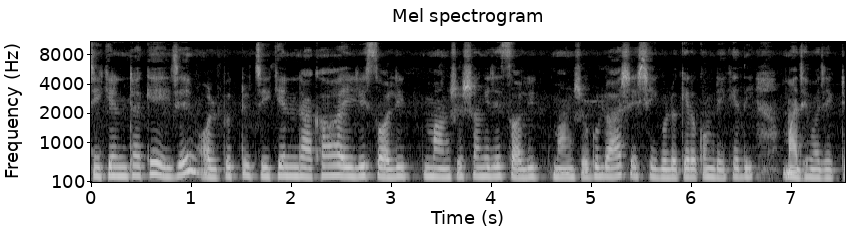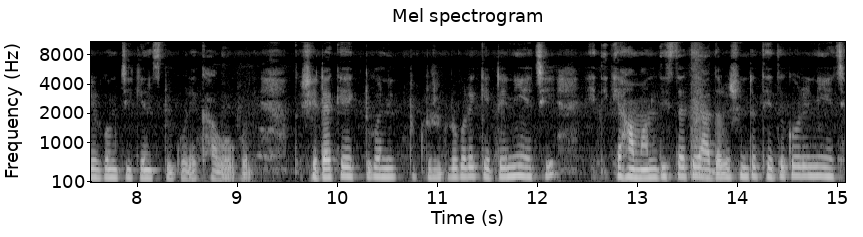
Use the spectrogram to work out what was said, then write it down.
চিকেনটাকে এই যে অল্প একটু চিকেন রাখা হয়, এই যে সলিড মাংসের সঙ্গে যে সলিড মাংসগুলো আসে সেগুলোকে এরকম রেখে দিই। মাঝে মাঝে একটু এরকম চিকেন স্টু করে খাব বলে। তো সেটাকে একটুখানি টুকরো টুকরো করে কেটে নিয়েছি। এদিকে হামানদিস্তাতে আদা রসুনটা থেতে করে নিয়েছি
